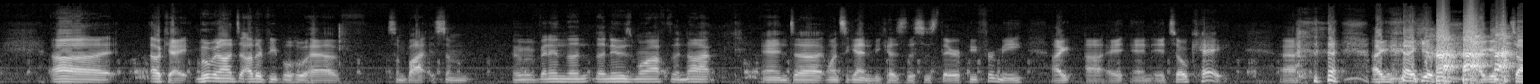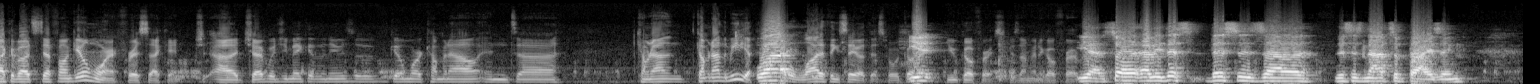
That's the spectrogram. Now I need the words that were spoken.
Uh, okay, moving on to other people who have some some who have been in the, the news more often than not. And uh, once again, because this is therapy for me, I uh, and it's okay. Uh, I, I, get, I, get, to talk about Stephon Gilmore for a second. Uh, Trev, what'd you make of the news of Gilmore coming out and uh, coming out coming in the media? Well, a lot of things to say about this, but go yeah, you go first because I'm going to go first. Yeah, so I mean, this this is uh, this is not surprising.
